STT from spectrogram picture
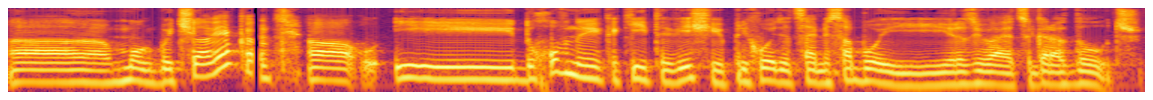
а, мог быть человеком, а, и духовные какие-то вещи приходят сами собой и развиваются гораздо лучше.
